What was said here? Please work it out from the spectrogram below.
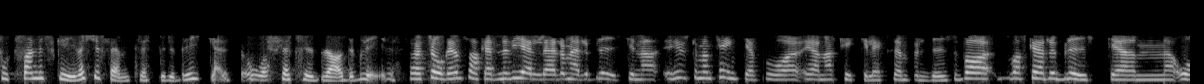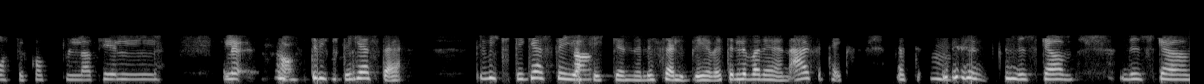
fortfarande skriva 25-30 rubriker oavsett hur bra det blir. Får jag fråga en sak här, när det gäller de här rubrikerna, hur ska man tänka på en artikel exempelvis? Vad, vad ska rubriken återkoppla till? Eller, ja. Det viktigaste, det viktigaste i ja. artikeln eller säljbrevet eller vad det än är för text. Att mm. vi ska, vi ska,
